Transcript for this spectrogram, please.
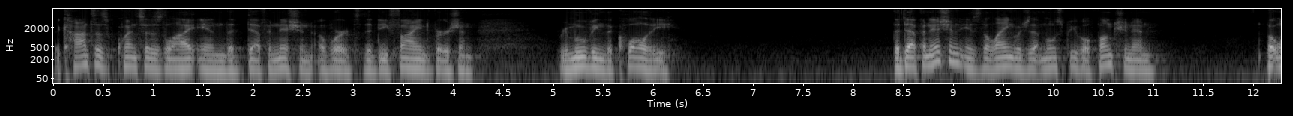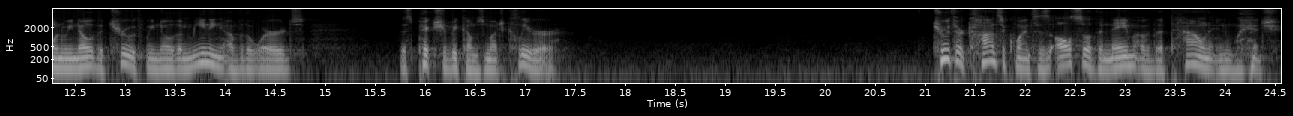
The consequences lie in the definition of words, the defined version, removing the quality. The definition is the language that most people function in, but when we know the truth, we know the meaning of the words, this picture becomes much clearer. Truth or Consequence is also the name of the town in which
